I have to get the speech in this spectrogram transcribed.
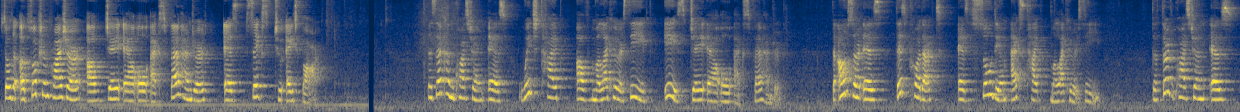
So the absorption pressure of JLOX 500 is 6 to 8 bar. The second question is which type of molecular sieve is JLOX 500? The answer is this product is sodium X-type molecular sieve. The third question is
